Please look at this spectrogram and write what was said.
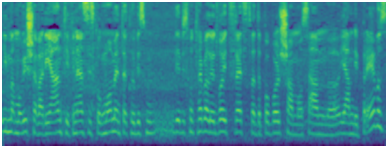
imamo više varijanti finansijskog momenta koji bismo, gdje bismo trebali odvojiti sredstva da poboljšamo sam javni prevoz.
